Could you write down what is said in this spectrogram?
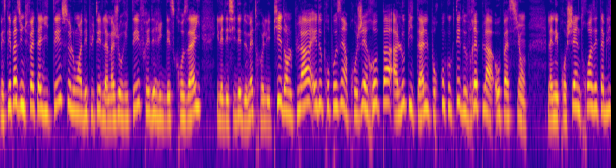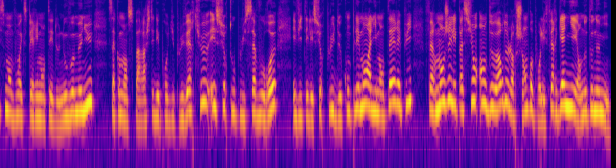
Mais ce n'est pas une fatalité, selon un député de la majorité, Frédéric Descrozaille. Il a décidé de mettre les pieds dans le plat et de proposer un projet repas à l'hôpital pour concocter de vrais plats aux patients. L'année prochaine, trois établissements vont expérimenter de nouveaux menus. Ça commence par acheter des produits plus vertueux et surtout plus savoureux, éviter les surplus de compléments alimentaires et puis faire manger les patients en dehors de leur chambre pour les faire gagner en autonomie.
